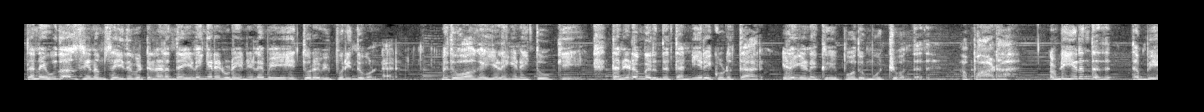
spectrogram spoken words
தன்னை உதாசீனம் செய்துவிட்டு நடந்த இளைஞனுடைய நிலைமையை துறவி புரிந்து கொண்டார். மெதுவாக இளைஞனை தூக்கி தன்னிடம் இருந்த தண்ணீரை கொடுத்தார். இளைஞனுக்கு இப்போது மூச்சு வந்தது. அப்பாடா அப்படி இருந்தது. தம்பி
